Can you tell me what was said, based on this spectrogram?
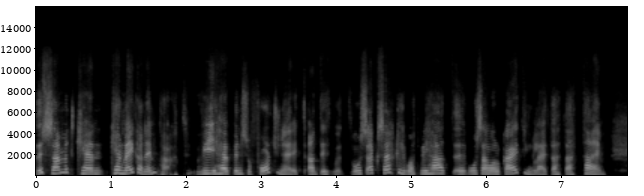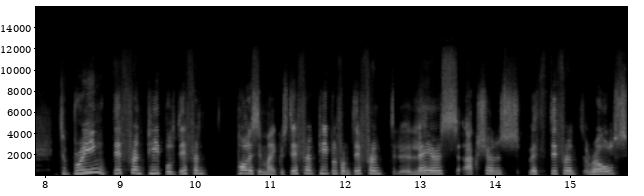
the summit can can make an impact. We have been so fortunate, and it was exactly what we had uh, was our guiding light at that time, to bring different people, different policymakers, different people from different layers, actions with different roles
